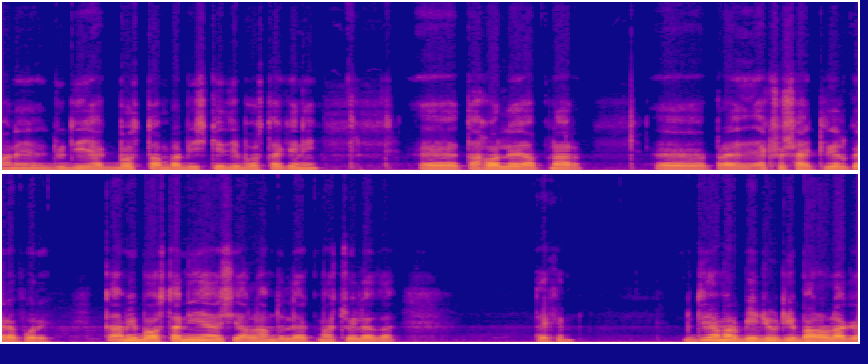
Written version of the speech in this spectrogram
মানে যদি এক বস্তা, আমরা বিশ কেজি বস্তা কিনি তাহলে আপনার প্রায় একশো ষাট রিয়াল করে পড়ে। তা আমি বস্তা নিয়ে আসি, আলহামদুলিল্লাহ এক মাস চলে যায়। দেখেন। যদি আমার ভিডিওটি ভালো লাগে,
